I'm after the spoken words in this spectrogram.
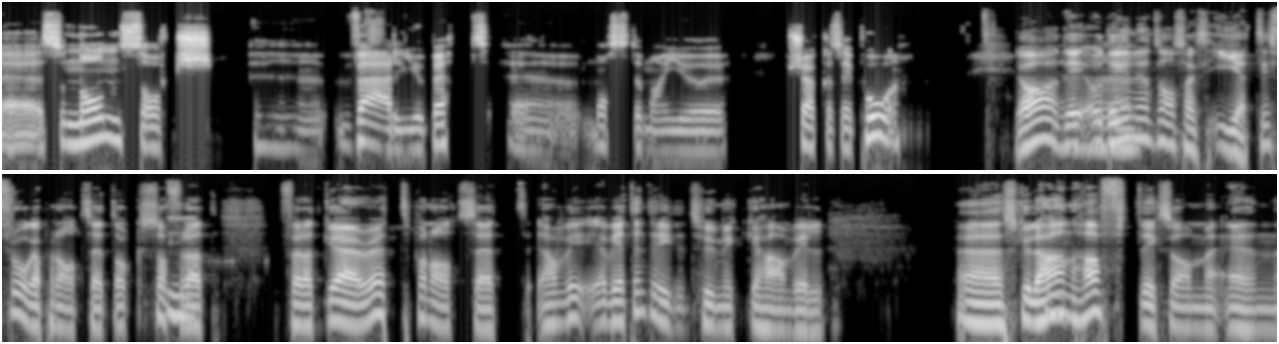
Eh, så någon sorts eh, value bet eh, måste man ju försöka sig på. Ja, det, och det är någon slags etisk fråga på något sätt också för Mm. att för att Garrett på något sätt, han, jag vet inte riktigt hur mycket han vill eh, Skulle Mm. han haft liksom en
